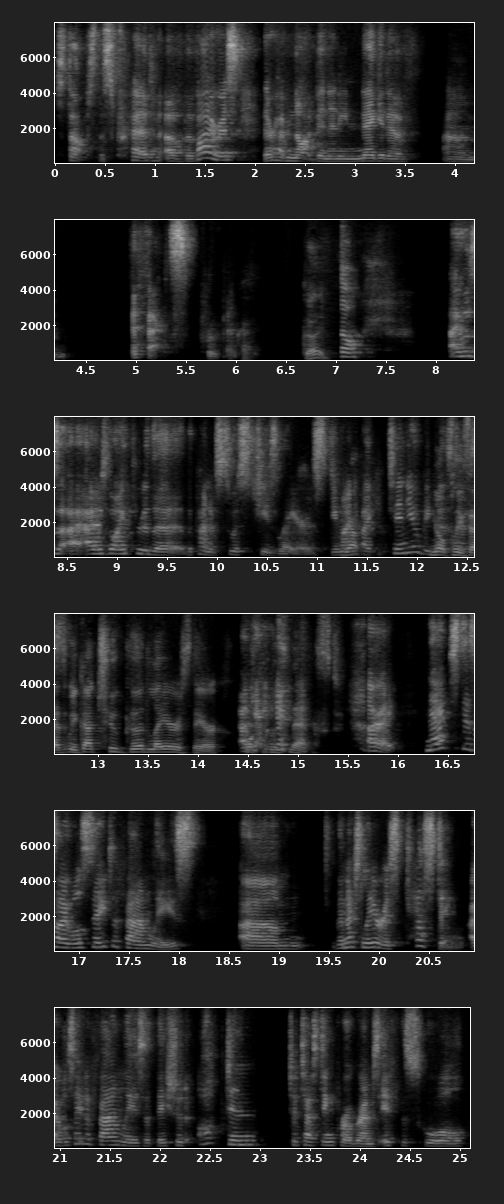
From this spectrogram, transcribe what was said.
stops the spread of the virus, there have not been any negative um, effects proven. Okay. Good. So, I was I, I, was going through the the kind of Swiss cheese layers. Do you mind yep. if I continue? Because no, please. As we've got two good layers there. Okay. What comes next? All right. Next is I will say to families, um, the next layer is testing. I will say to families that they should opt in to testing programs if the school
